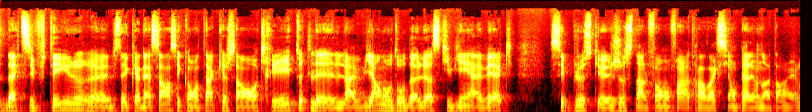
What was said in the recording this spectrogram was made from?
d'activité, les connaissances, les contacts que ça va créer, toute la viande autour de l'os qui vient avec, c'est plus que juste, dans le fond, faire la transaction puis aller au notaire.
